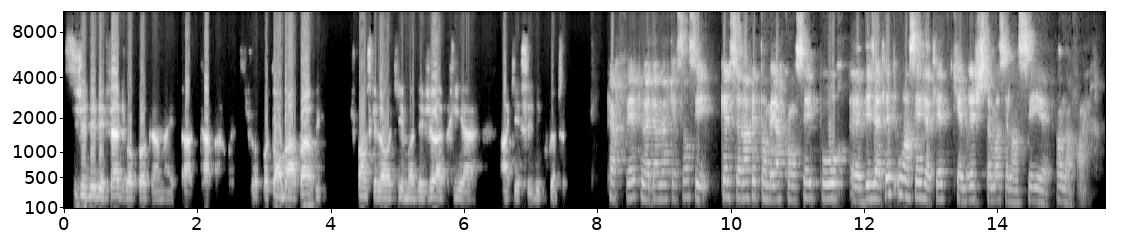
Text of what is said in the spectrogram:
si j'ai des défaites, je vais pas comme être ouais. Je vais pas tomber à peur, je pense que le hockey m'a déjà appris à encaisser des coups comme ça. Parfait. Puis ma dernière question, c'est quel serait en fait ton meilleur conseil pour euh, des athlètes ou anciens athlètes qui aimeraient justement se lancer euh, en affaires?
